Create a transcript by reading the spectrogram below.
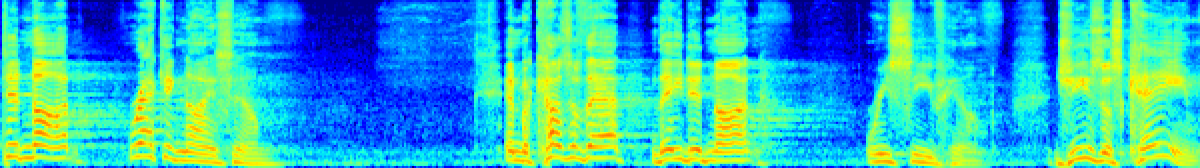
did not recognize him. And because of that, they did not receive him. Jesus came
